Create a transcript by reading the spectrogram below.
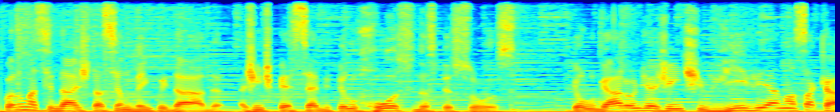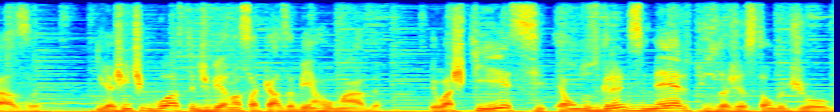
Quando uma cidade está sendo bem cuidada, a gente percebe pelo rosto das pessoas. Que o lugar onde a gente vive é a nossa casa. E a gente gosta de ver a nossa casa bem arrumada. Eu acho que esse é um dos grandes méritos da gestão do Diogo.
